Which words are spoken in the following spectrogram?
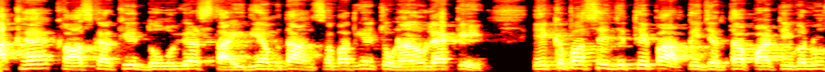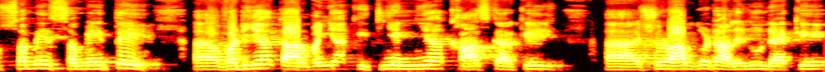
ਅੱਖ ਹੈ ਖਾਸ ਕਰਕੇ 2027 ਦੀਆਂ ਵਿਧਾਨ ਸਭਾ ਦੀਆਂ ਚੋਣਾਂ ਨੂੰ ਲੈ ਕੇ। ਇੱਕ ਪਾਸੇ ਜਿੱਥੇ ਭਾਰਤੀ ਜਨਤਾ ਪਾਰਟੀ ਵੱਲੋਂ ਸਮੇਂ-ਸਮੇਂ ਤੇ ਵੱਡੀਆਂ ਕਾਰਵਾਈਆਂ ਕੀਤੀਆਂ ਗਈਆਂ ਖਾਸ ਕਰਕੇ ਸ਼ਰਾਬ ਘੁਟਾਲੇ ਨੂੰ ਲੈ ਕੇ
